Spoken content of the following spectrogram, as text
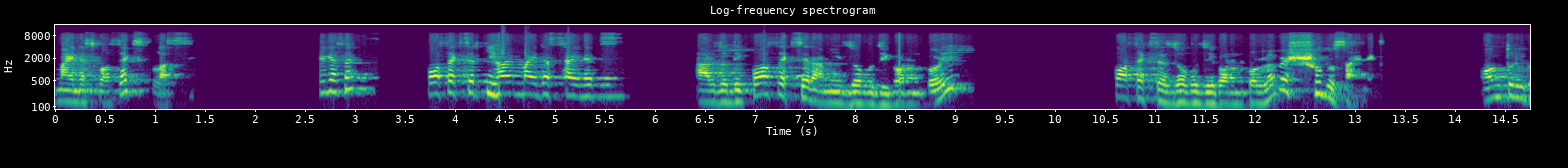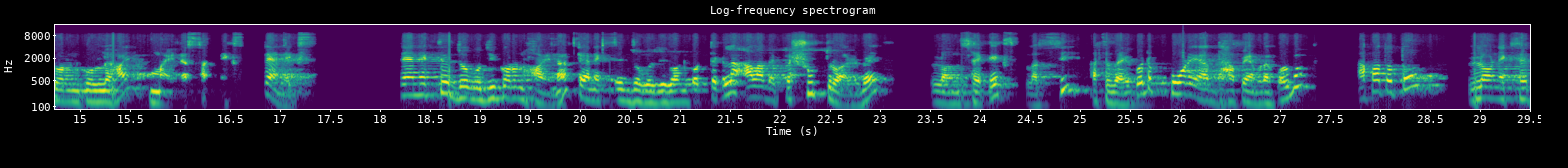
Minus cos X plus C ঠিক আছে? কস এক্সের কি হয়? মাইনাস সাইন এক্স আর যদি কস এক্সের আমি যোগজীকরণ করি কস এক্সের যোগজীকরণ করলে হবে শুধু সাইন এক্স অন্তরীকরণ করলে হয় minus sine X tan X tan এক্সের যোগজীকরণ হয় না। টেন এক্সের যোগজীকরণ করতে গেলে আলাদা একটা সূত্র আসবে ln sec x plus c আচ্ছা যাই হোক, ওটা পরে আর ধাপে আমরা করব। আপাতত লন এক্সের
